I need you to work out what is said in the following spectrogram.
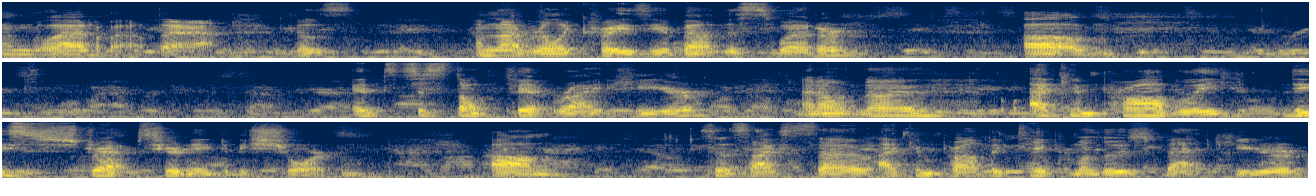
I'm glad about that because I'm not really crazy about this sweater. Um, it just don't fit right here. I don't know. I can probably, these straps here need to be shortened. Um, since I sew, I can probably take them loose back here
